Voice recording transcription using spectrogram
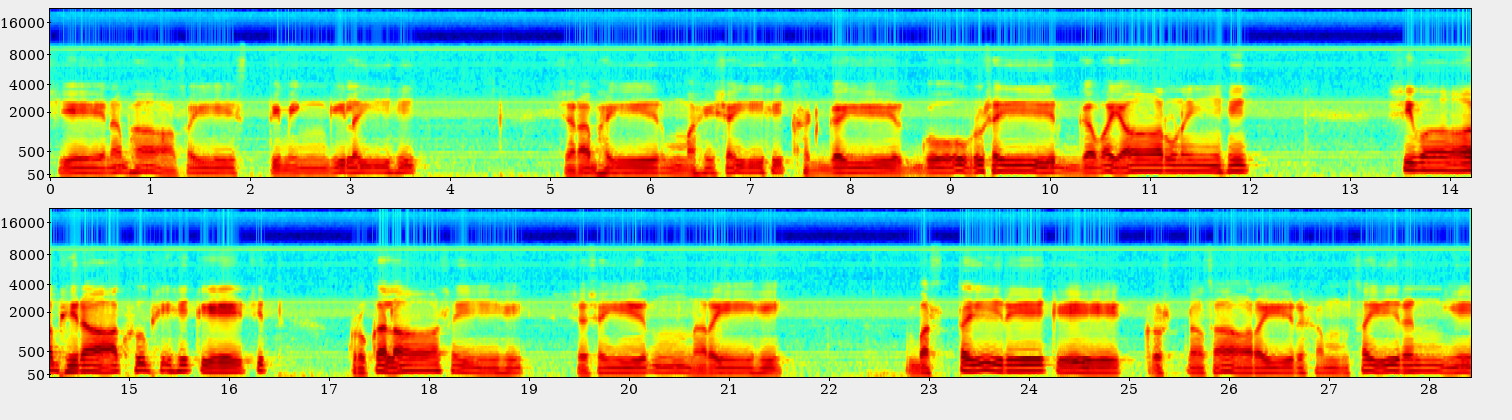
श्येनभासैस्तिमिङ्गिलैः शरभैर्महिषैः खड्गैर्गोवृषैर्गवयारुणैः। शिवाभिराखुभिः केचित् कृकलाशैः शशैर्नरैः। बस्तैरेके कृष्णसारैर्हंसैरन्ये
